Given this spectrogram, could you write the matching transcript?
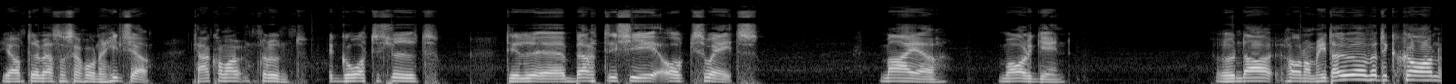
Gör inte det bästa situationen. Hilcher kan komma runt. Går till slut till eh, Bertici och Schweiz. Mayer. Malgin. Rundar honom. Hittar över till Kukan.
